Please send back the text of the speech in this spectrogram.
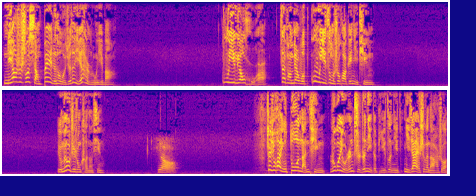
你要是说想背着他，我觉得也很容易吧。故意撩火在旁边，我故意这么说话给你听，有没有这种可能性？有。这句话有多难听？如果有人指着你的鼻子，你你家也是个男孩，说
